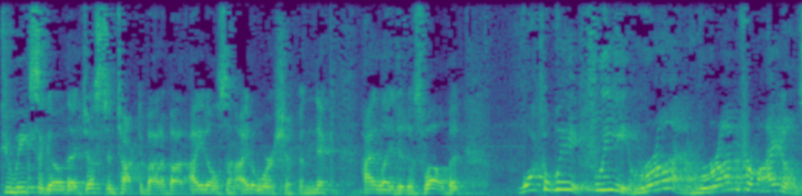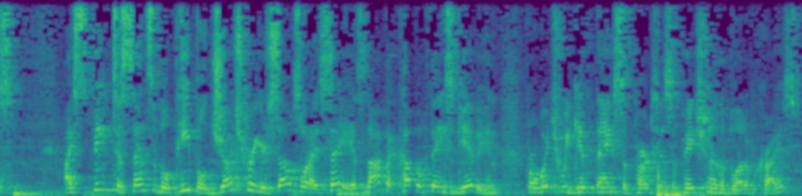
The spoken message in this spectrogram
two weeks ago that Justin talked about, about idols and idol worship, and Nick highlighted as well. But walk away, flee, run, run from idols. I speak to sensible people. Judge for yourselves what I say. Is not the cup of thanksgiving for which we give thanks a participation in the blood of Christ?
